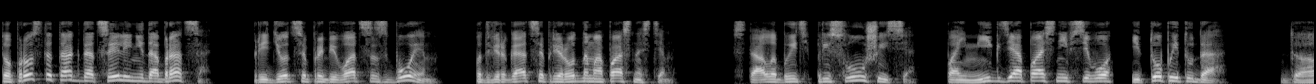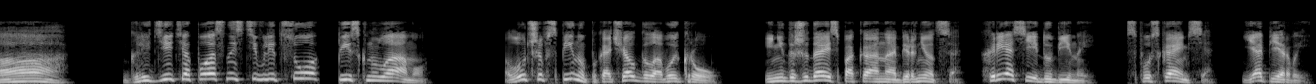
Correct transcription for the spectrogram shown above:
то просто так до цели не добраться. Придется пробиваться с боем, подвергаться природным опасностям. Стало быть, прислушайся, пойми, где опасней всего, и топай туда. Да, глядеть опасности в лицо, пискнула Аму. Лучше в спину покачал головой Кроу. И не дожидаясь, пока она обернется, хрясь ей дубиной. Спускаемся. Я первый.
